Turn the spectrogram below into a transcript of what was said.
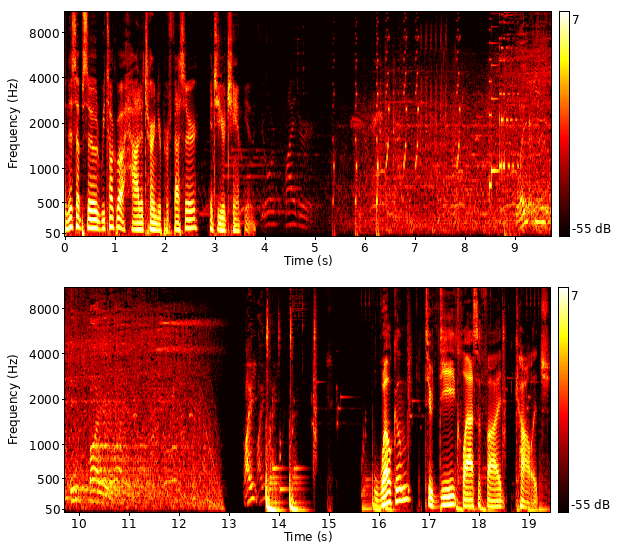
In this episode, we talk about how to turn your professor into your champion. Welcome to Declassified College,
